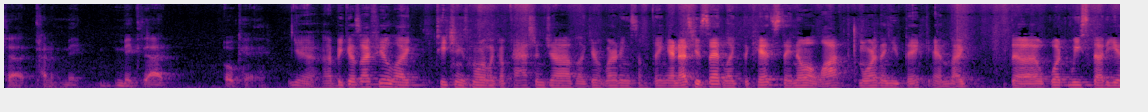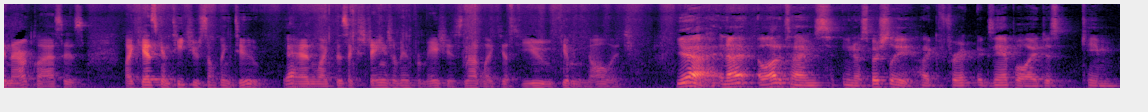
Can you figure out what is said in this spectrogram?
that kind of make make that okay. Yeah, uh, because I feel like teaching is more like a passion job. Like you're learning something, and as you said, like the kids they know a lot more than you think, and like the what we study in our classes, like kids can teach you something too. Yeah. And like this exchange of information, it's not like just you giving knowledge. Yeah, and I a lot of times, you know, especially like for example, I just came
